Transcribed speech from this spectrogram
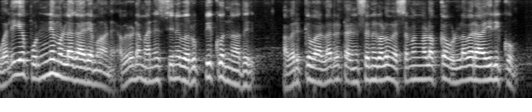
വലിയ പുണ്യമുള്ള കാര്യമാണ്. അവരുടെ മനസ്സിനെ വെറുപ്പിക്കുന്നത് അവർക്ക് വളരെ ടെൻഷനുകളും വിഷമങ്ങളൊക്കെ ഉള്ളവരായിരിക്കും.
